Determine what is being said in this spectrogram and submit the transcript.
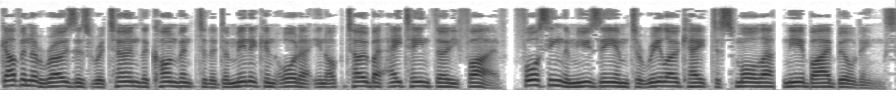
Governor Rosas returned the convent to the Dominican order in October 1835, forcing the museum to relocate to smaller, nearby buildings.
